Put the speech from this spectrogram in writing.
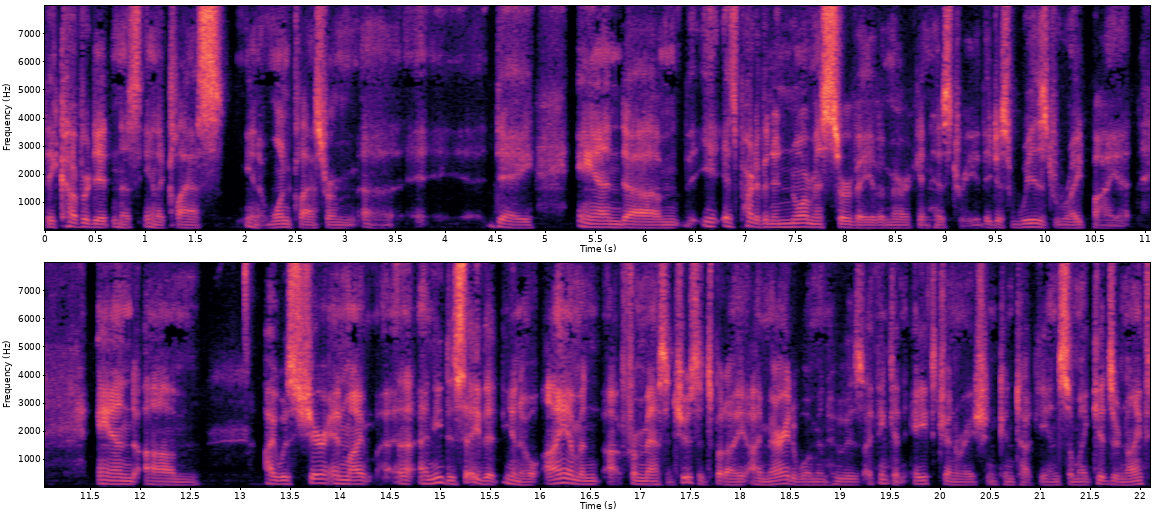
they covered it in a, in a class, you know, one classroom uh, day, and um, as part of an enormous survey of American history. They just whizzed right by it, and um, I was sharing. And my, I need to say that you know I am an, uh, from Massachusetts, but I, I married a woman who is I think an eighth generation Kentuckian. So my kids are ninth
